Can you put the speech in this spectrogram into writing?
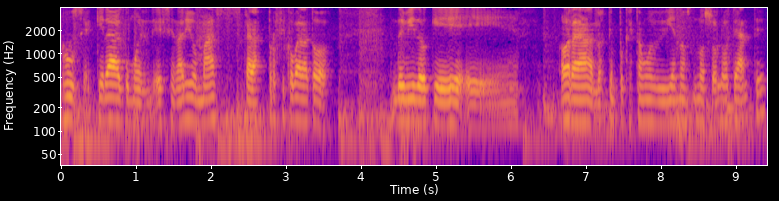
Rusia, que era como el, escenario más catastrófico para todos. Debido a que eh, ahora los tiempos que estamos viviendo no son los de antes.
